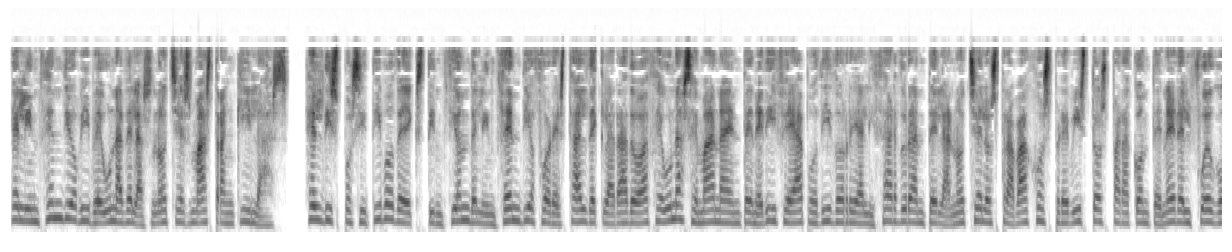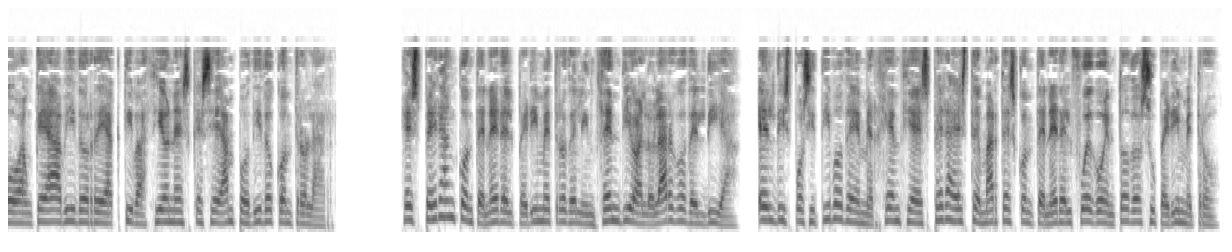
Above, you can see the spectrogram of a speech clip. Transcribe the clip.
El incendio vive una de las noches más tranquilas. El dispositivo de extinción del incendio forestal declarado hace una semana en Tenerife ha podido realizar durante la noche los trabajos previstos para contener el fuego aunque ha habido reactivaciones que se han podido controlar. Esperan contener el perímetro del incendio a lo largo del día. El dispositivo de emergencia espera este martes contener el fuego en todo su perímetro,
